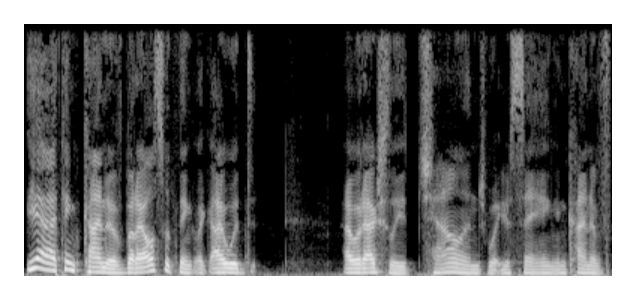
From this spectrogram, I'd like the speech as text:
Yeah, I think kind of, but I also think like I would, I would actually challenge what you're saying and kind of,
